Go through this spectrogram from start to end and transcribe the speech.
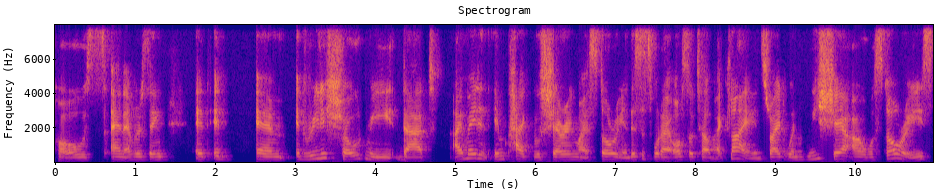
posts and everything, it it um, it really showed me that I made an impact with sharing my story. And this is what I also tell my clients, right? When we share our stories,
